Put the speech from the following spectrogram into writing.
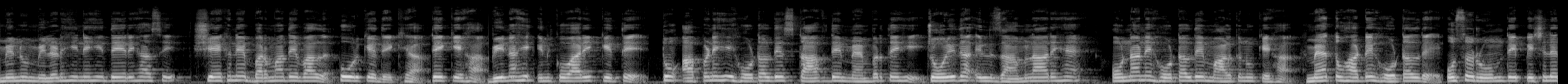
ਮੈਨੂੰ ਮਿਲਣ ਹੀ ਨਹੀਂ ਦੇ ਰਿਹਾ ਸੀ। ਸ਼ੇਖ ਨੇ ਬਰਮਾ ਦੇ ਵੱਲ ਘੂਰ ਕੇ ਦੇਖਿਆ ਤੇ ਕਿਹਾ, ਬਿਨਾਂ ਹੀ ਇਨਕੁਆਇਰੀ ਕੀਤੇ, ਤੂੰ ਆਪਣੇ ਹੀ ਹੋਟਲ ਦੇ ਸਟਾਫ ਦੇ ਮੈਂਬਰ ਤੇ ਹੀ ਚੋਰੀ ਦਾ ਇਲਜ਼ਾਮ ਲਾ ਰਿਹਾ ਹੈ? ਉਹਨਾਂ ਨੇ ਹੋਟਲ ਦੇ ਮਾਲਕ ਨੂੰ ਕਿਹਾ, ਮੈਂ ਤੁਹਾਡੇ ਹੋਟਲ ਦੇ ਉਸ ਰੂਮ ਦੀ ਪਿਛਲੇ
